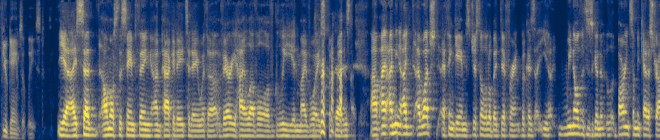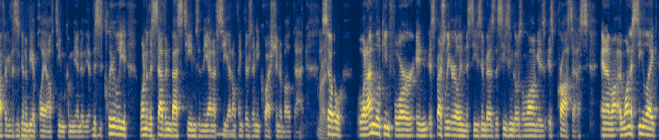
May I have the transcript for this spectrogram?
few games at least. Yeah, I said almost the same thing on Pack a Day today with a very high level of glee in my voice because um, I, I, mean I, I, watched I think games just a little bit different because you know we know this is going to barring something catastrophic this is going to be a playoff team come the end of the year. This is clearly one of the seven best teams in the NFC. I don't think there's any question about that. Right. So what I'm looking for in especially early in the season, but as the season goes along, is is process. And I, I want to see like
